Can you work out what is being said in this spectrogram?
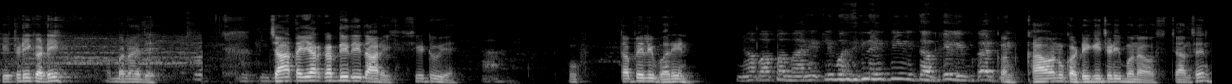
ખીચડી કઢી. બનાવી દે. ચા તૈયાર કરી દીધી તારી સીટુએ. એ તપેલી ભરીને. ના બાપા મારે એટલી બધી નહીં પીવી તપેલી પર ખાવાનું કઢી ખીચડી બનાવો ચાલશે ને?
